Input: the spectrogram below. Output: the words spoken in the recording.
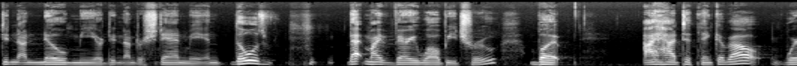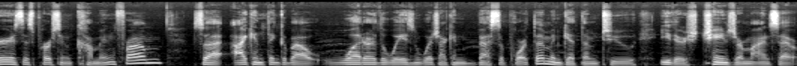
did not know me or didn't understand me. And those, that might very well be true, but I had to think about where is this person coming from so that I can think about what are the ways in which I can best support them and get them to either change their mindset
